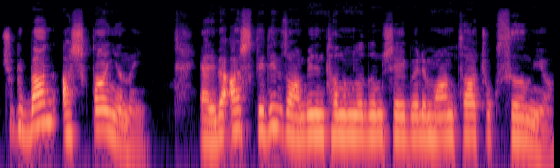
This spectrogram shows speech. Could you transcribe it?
Çünkü ben aşktan yanayım. Yani ve aşk dediğim zaman benim tanımladığım şey böyle mantığa çok sığmıyor.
